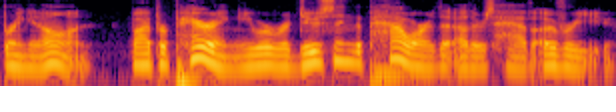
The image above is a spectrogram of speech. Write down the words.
bring it on. By preparing, you are reducing the power that others have over you.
